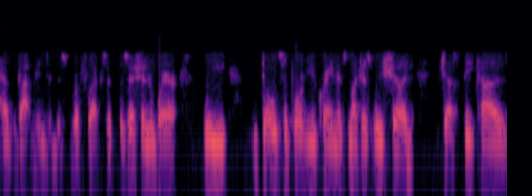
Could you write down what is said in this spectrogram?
have gotten into this reflexive position where we don't support Ukraine as much as we should just because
